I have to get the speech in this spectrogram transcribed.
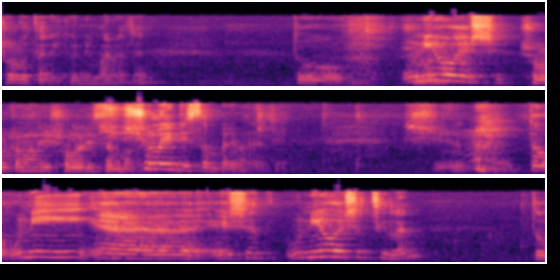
ষোলো তারিখে উনি মারা যান। তো উনিও এসে ষোলোটা মানে ষোলো ডিসেম্বর। ষোলোই ডিসেম্বরে মারা যায় তো উনি এসে উনিও এসেছিলেন। তো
